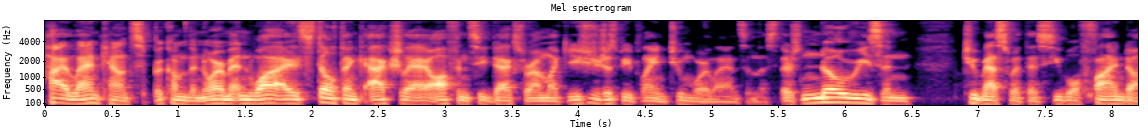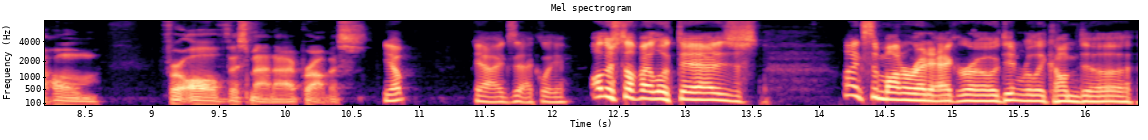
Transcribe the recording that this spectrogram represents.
high land counts become the norm and why I still think actually I often see decks where I'm like, you should just be playing two more lands in this. There's no reason to mess with this. You will find a home for all of this mana, I promise. Yep. Yeah, exactly. Other stuff I looked at is just like some mono red aggro. Didn't really come to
